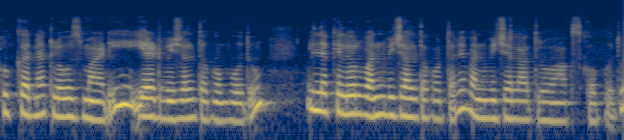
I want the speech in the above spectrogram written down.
ಕುಕ್ಕರ್ನ ಕ್ಲೋಸ್ ಮಾಡಿ ಎರಡು ವಿಷಲ್ ತೊಗೋಬೋದು. ಇಲ್ಲ, ಕೆಲವರು ಒನ್ ವಿಜಲ್ ತಗೋತಾರೆ ಒನ್ ವಿಜಲ್ ಆದರೂ ಹಾಕ್ಸ್ಕೋಬೋದು.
